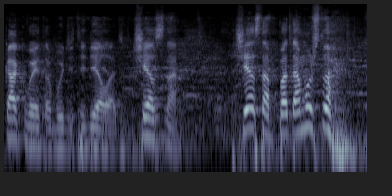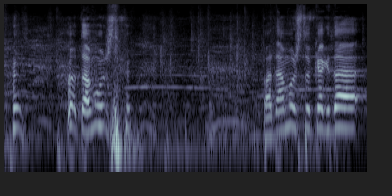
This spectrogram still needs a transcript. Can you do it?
как вы это будете делать, честно. Честно, потому что... Потому что Потому что когда,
